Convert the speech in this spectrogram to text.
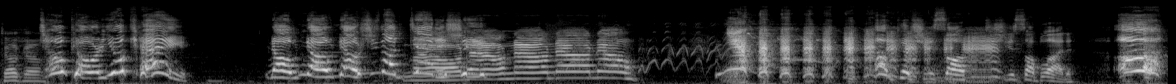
Toko. Toko, are you okay? No, no, no, she's not dead, no, is she? no, no, no, no. Oh, good, she just saw, she just saw blood. Oh!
